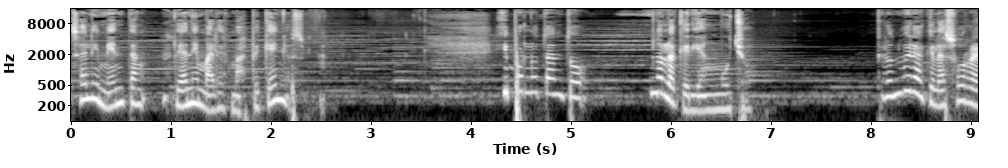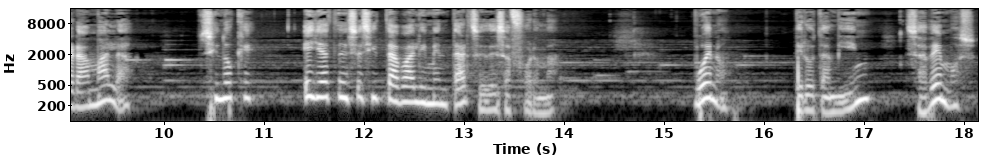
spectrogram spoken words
se alimentan de animales más pequeños. Y por lo tanto, no la querían mucho. Pero no era que la zorra era mala, sino que ella necesitaba alimentarse de esa forma. Bueno, pero también sabemos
